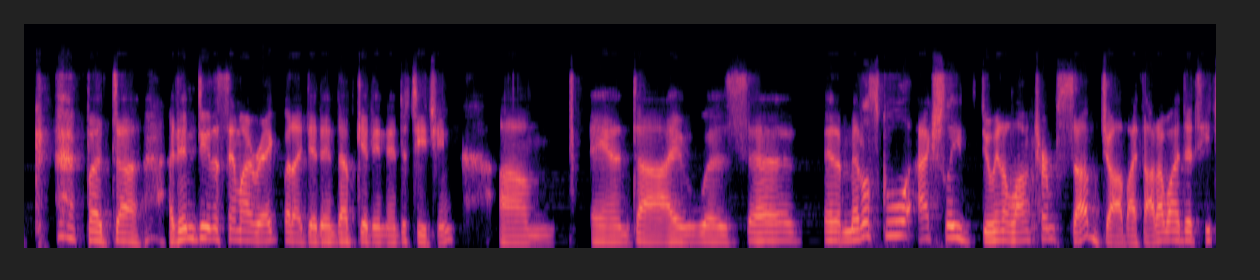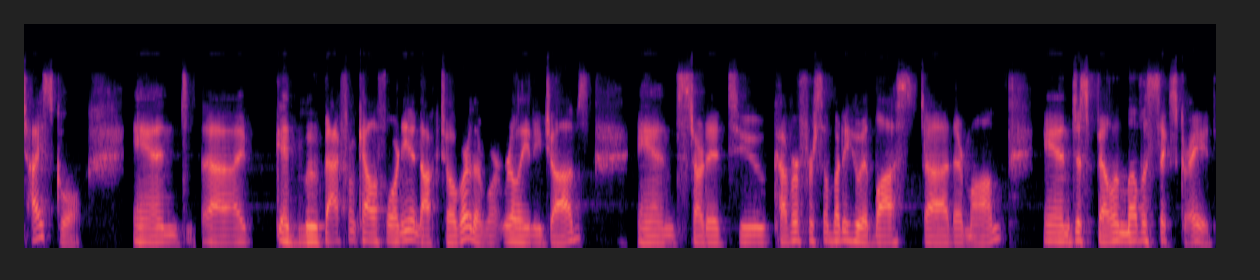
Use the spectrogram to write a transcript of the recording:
but uh, I didn't do the semi rig, but I did end up getting into teaching. Um, and uh, I was uh, in a middle school actually doing a long term sub job. I thought I wanted to teach high school. And uh, I had moved back from California in October. There weren't really any jobs and started to cover for somebody who had lost uh, their mom and just fell in love with sixth grade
